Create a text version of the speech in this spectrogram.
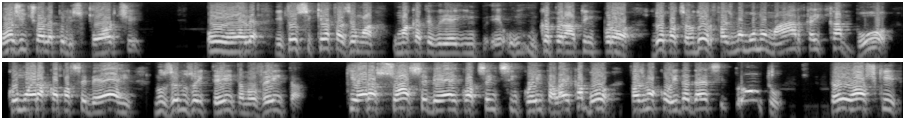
Ou a gente olha pelo esporte, ou olha. Então, se quer fazer uma, uma categoria, um, um campeonato em pró do patrocinador, faz uma monomarca e acabou. Como era a Copa CBR nos anos 80, 90 que era só a CBR 450 lá e acabou. Faz uma corrida dessa e pronto. Então eu acho que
